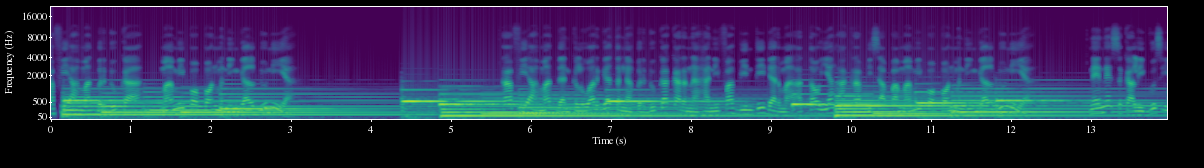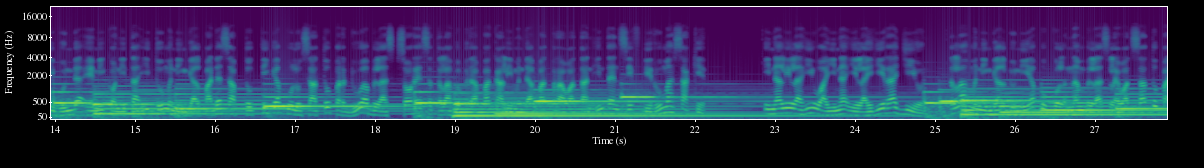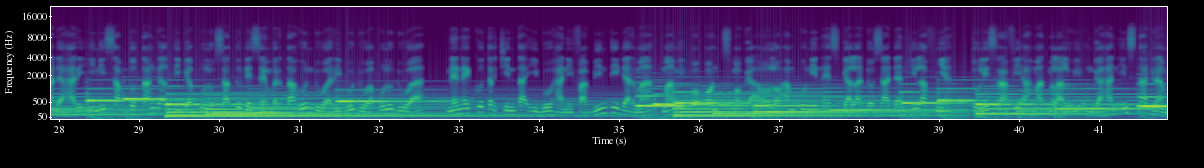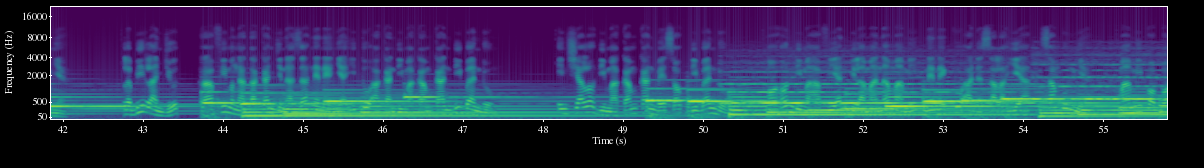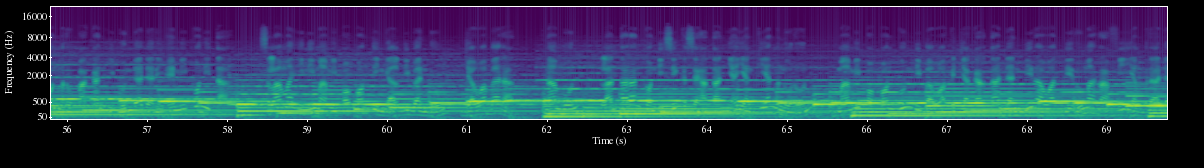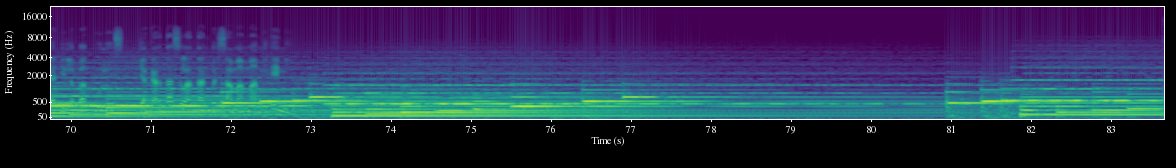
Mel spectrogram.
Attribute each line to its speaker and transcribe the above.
Speaker 1: Raffi Ahmad berduka, Mami Popon meninggal dunia. Raffi Ahmad dan keluarga tengah berduka karena Hanifah binti Dharma atau yang akrab disapa Mami Popon meninggal dunia. Nenek sekaligus ibunda Emi Konita itu meninggal pada Sabtu 31 per 12 sore setelah beberapa kali mendapat perawatan intensif di rumah sakit. Innalillahi wa inna ilaihi rajiun. Telah meninggal dunia pukul 16 lewat 1 pada hari ini Sabtu tanggal 31 Desember tahun 2022, nenekku tercinta Ibu Hanifah binti Dharma, Mami Popon, semoga Allah ampunin segala dosa dan hilafnya, tulis Raffi Ahmad melalui unggahan Instagramnya. Lebih lanjut, Raffi mengatakan jenazah neneknya itu akan dimakamkan di Bandung. Insya Allah dimakamkan besok di Bandung. Nenekku ada salah ya, sambungnya. Mami Popon merupakan ibunda dari Emi Konita. Selama ini Mami Popon tinggal di Bandung, Jawa Barat. Namun, lantaran kondisi kesehatannya yang kian menurun, Mami Popon pun dibawa ke Jakarta dan dirawat di rumah Raffi yang berada di Lebak Bulus, Jakarta Selatan bersama Mami Emi.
